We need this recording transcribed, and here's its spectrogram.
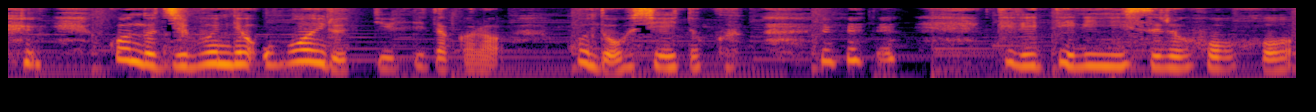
今度自分で覚えるって言ってたから、今度教えとく。テリテリにする方法。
